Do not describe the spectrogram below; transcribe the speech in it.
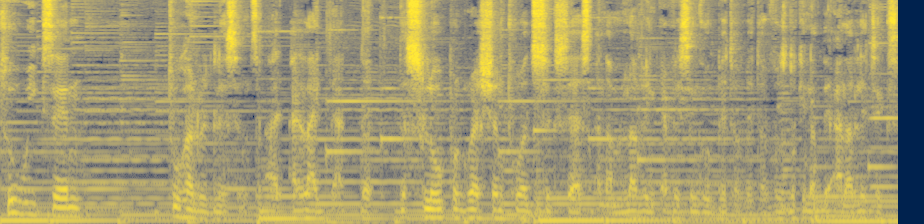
Two weeks in, 200 listens. I, I like that. The, the slow progression towards success, and I'm loving every single bit of it. I was looking at the analytics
